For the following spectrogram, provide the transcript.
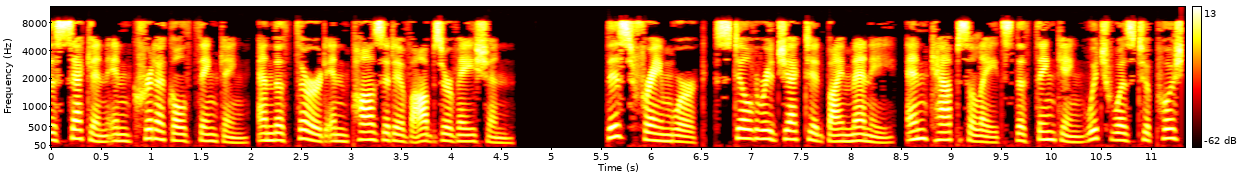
the second in critical thinking, and the third in positive observation. This framework, still rejected by many, encapsulates the thinking which was to push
